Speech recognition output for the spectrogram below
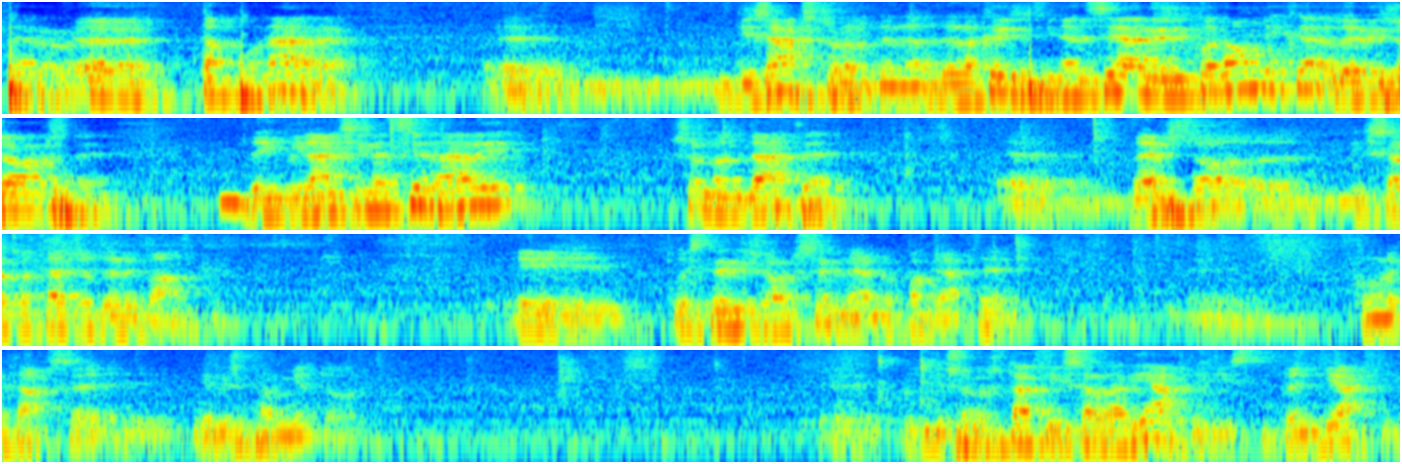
per eh, tamponare eh, il disastro della, della crisi finanziaria ed economica le risorse dei bilanci nazionali sono andate eh, verso eh, il salvataggio delle banche e queste risorse le hanno pagate eh, con le tasse i risparmiatori. Eh, quindi sono stati i salariati, gli stipendiati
